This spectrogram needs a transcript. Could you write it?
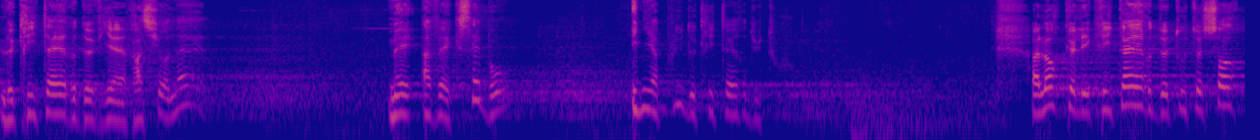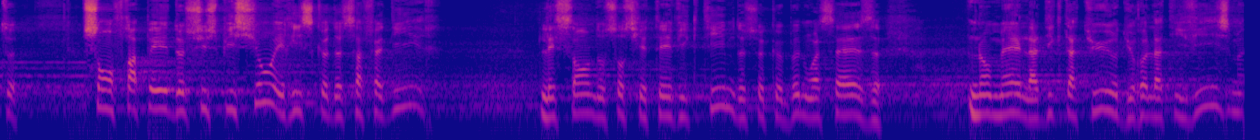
le critère devient rationnel. Mais avec c'est beau, il n'y a plus de critères du tout. Alors que les critères de toutes sortes sont frappés de suspicion et risquent de s'affadir, laissant nos sociétés victimes de ce que Benoît XVI nommait la dictature du relativisme,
